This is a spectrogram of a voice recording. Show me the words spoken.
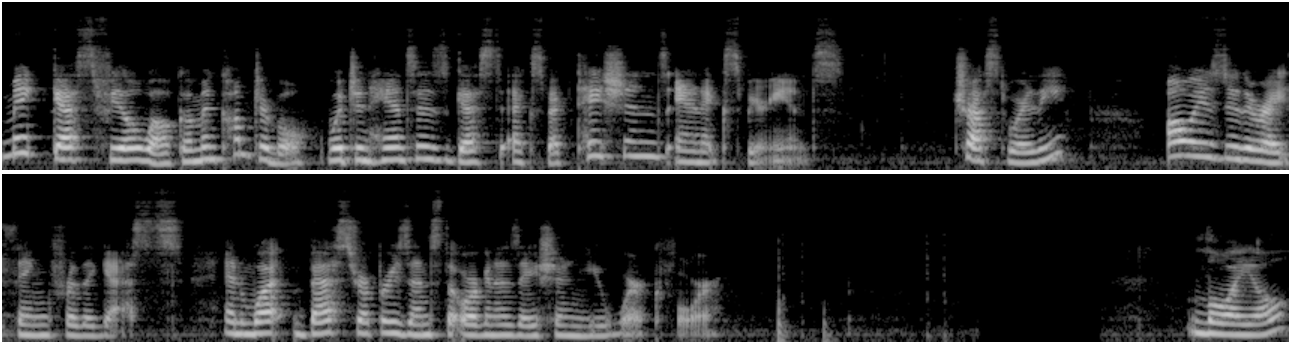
Make guests feel welcome and comfortable, which enhances guest expectations and experience. Trustworthy. Always do the right thing for the guests and what best represents the organization you work for. Loyal,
